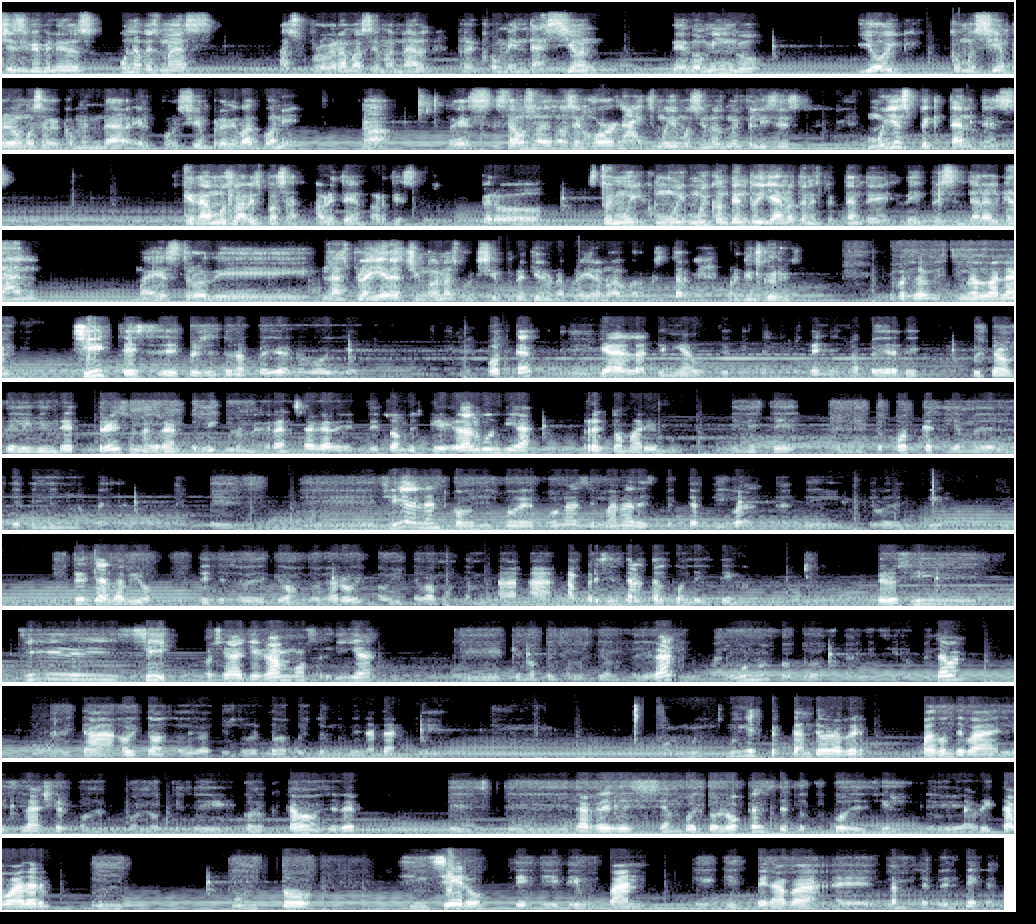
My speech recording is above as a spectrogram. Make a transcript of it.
noches y bienvenidos una vez más a su programa semanal Recomendación de Domingo. Y hoy, como siempre, vamos a recomendar el Por Siempre de Bad Bunny. No, pues, estamos una vez más en Horror Nights, muy emocionados, muy felices, muy expectantes. Quedamos la vez pasada, ahorita, ahorita, pero estoy muy, muy, muy contento y ya no tan expectante de presentar al gran maestro de las playeras chingonas, porque siempre tiene una playera nueva para presentar, Marquitos Garris. ¿Qué pasó, mi estimado Alan? Sí, es, eh, presenta una playera nueva hoy en el podcast. Eh, ya la tenía usted vista en reseñas, una playera de Return of the Living Dead 3, una gran película, una gran saga de, de zombies que algún día retomaremos en este bendito podcast y ya me adelanté teniendo una playera. Este, sí, Alan, como dices, fue, una semana de expectativas, decir. Usted ya la vio, usted ya sabe de qué vamos a hablar hoy. Ahorita vamos a, a, a presentar tal cual el tema. Pero sí, sí, sí. O sea, llegamos al día que, no pensamos que íbamos a llegar. Algunos, otros tal vez sí lo pensaban. Ahorita, ahorita vamos a debatir sobre el tema, pero estoy muy bien, Alan. eh, muy, muy, expectante ahora a ver para dónde va el slasher con, con lo que se- con lo que acabamos de ver. Este, las redes se han vuelto locas, es lo que puedo decir. Ahorita voy a dar un punto sincero de, de- un fan que, que esperaba eh, la masacre en Texas,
